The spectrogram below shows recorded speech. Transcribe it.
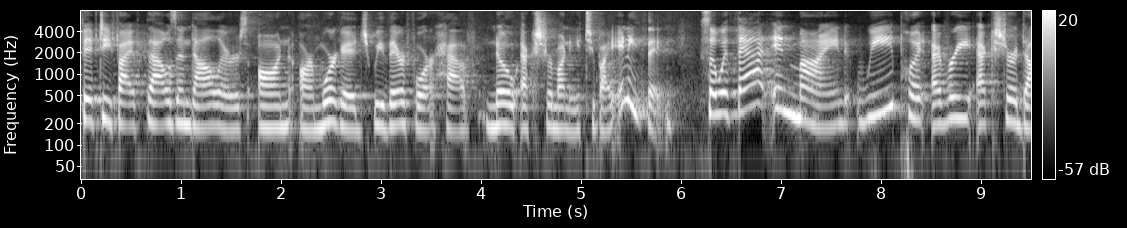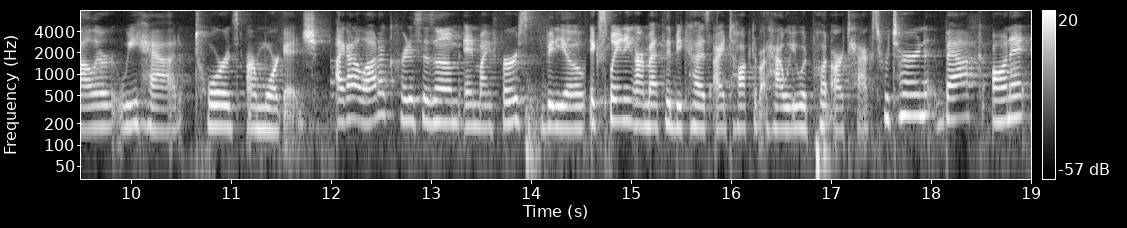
$55,000 on our mortgage. We therefore have no extra money to buy anything. So, with that in mind, we put every extra dollar we had towards our mortgage. I got a lot of criticism in my first video explaining our method because I talked about how we would put our tax return back on it.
